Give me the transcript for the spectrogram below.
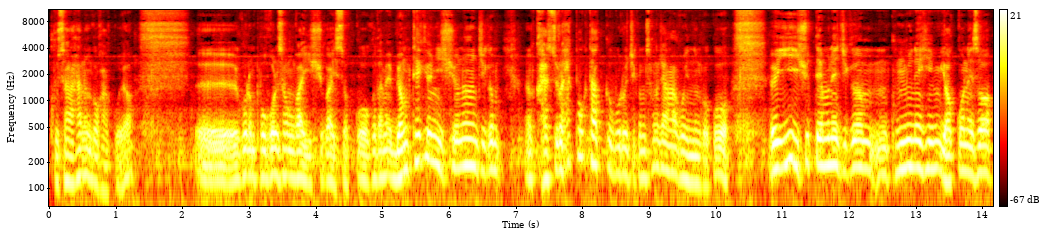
구사하는 것 같고요. 어, 그런 보궐선거 이슈가 있었고 그 다음에 명태균 이슈는 지금 어, 갈수록 핵폭탄급으로 지금 성장하고 있는 거고 어, 이 이슈 때문에 지금 음, 국민의힘 여권에서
